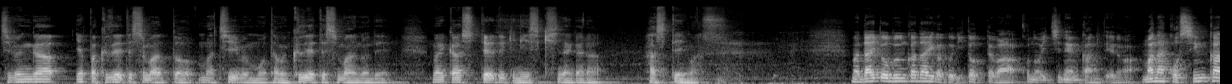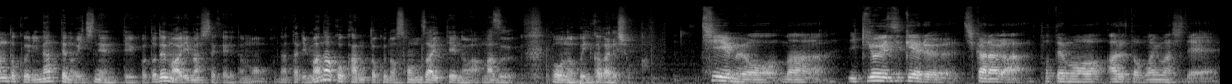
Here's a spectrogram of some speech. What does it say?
自分がやっぱ崩れてしまうと、まあ、チームも多分崩れてしまうので毎回走ってる時に意識しながら走っています。まあ、大東文化大学にとってはこの1年間っていうのは真名子新監督になっての1年っていうことでもありましたけれどもこの辺り真名子監督の存在っていうのはまず大野君いかがでしょうか？チームを、まあ、勢いづける力がとてもあると思いまして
